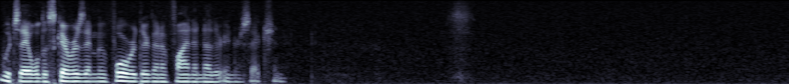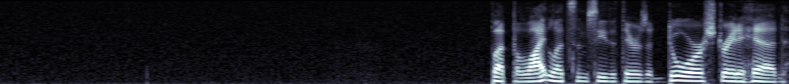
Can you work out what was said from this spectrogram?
which they will discover as they move forward. They're going to find another intersection. But the light lets them see that there's a door straight ahead.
